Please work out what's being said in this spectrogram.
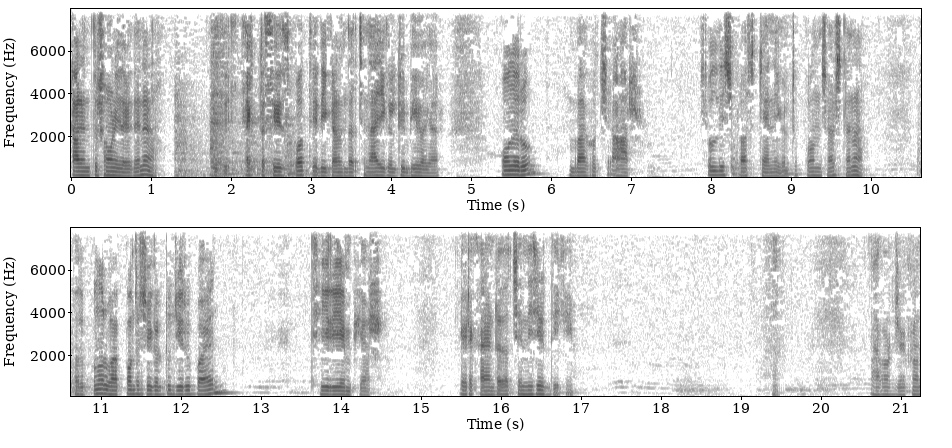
কারেন্ট তো সমানই যাবে তাই না? একটা শেষ পথ, এদিকে কারেন্ট যাচ্ছে না ইকাল টু ভি আর। পনেরো ভাগ হচ্ছে আর চল্লিশ প্লাস টেন ইকাল টু পঞ্চাশ, তাই না? তাহলে পনেরো ভাগ পঞ্চাশ equal to zero point three ampere এটা কারেন্টটা যাচ্ছে নিচের দিকে। আবার যখন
